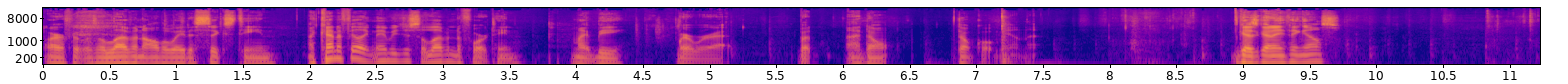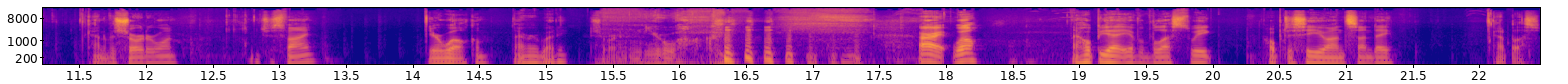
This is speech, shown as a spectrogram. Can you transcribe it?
or if it was 11 all the way to 16. I kind of feel like maybe just 11 to 14 might be where we're at, but I don't don't quote me on that. You guys got anything else? Kind of a shorter one, which is fine. You're welcome, everybody. Short. You're welcome. All right. Well, I hope you, you have a blessed week. Hope to see you on Sunday. God bless.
